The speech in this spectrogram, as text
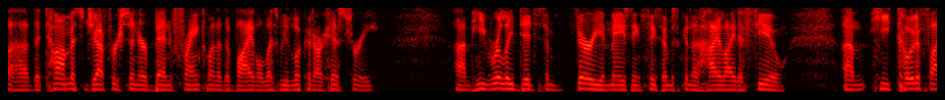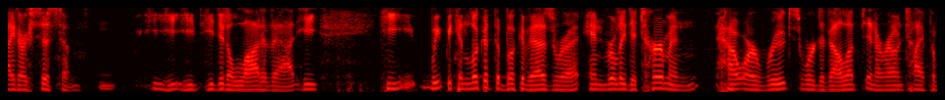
uh, the Thomas Jefferson or Ben Franklin of the Bible as we look at our history. Um, he really did some very amazing things. I'm just going to highlight a few. Um, he codified our system. He, he, he did a lot of that. He, he, we, we can look at the book of Ezra and really determine how our roots were developed in our own type of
